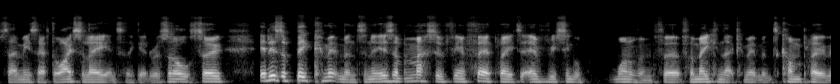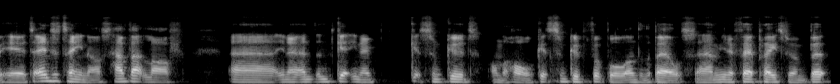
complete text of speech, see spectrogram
So that means they have to isolate until they get results. So it is a big commitment, and it is a massive, you know, fair play to every single one of them for for making that commitment to come play over here, to entertain us, have that laugh, uh, you know, and, and get you know get some good on the whole, get some good football under the belts. Um, you know, fair play to them, but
